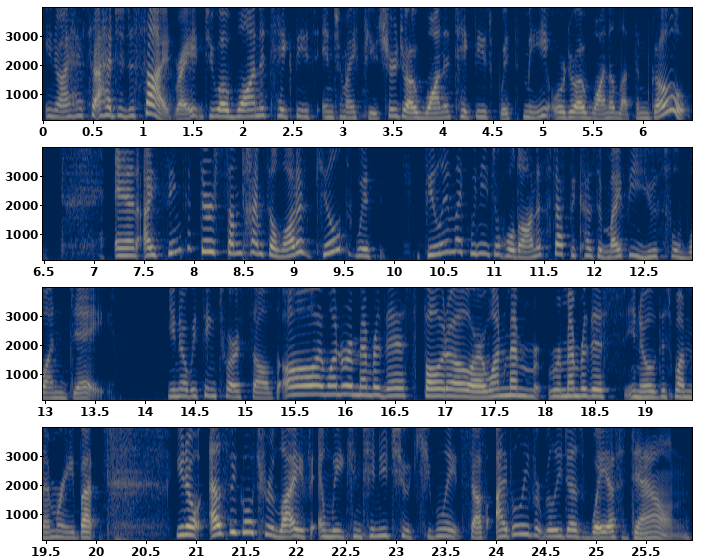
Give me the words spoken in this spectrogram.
you know, I had, I had to decide, right? Do I want to take these into my future? Do I want to take these with me or do I want to let them go? And I think that there's sometimes a lot of guilt with feeling like we need to hold on to stuff because it might be useful one day. You know, we think to ourselves, oh, I want to remember this photo or I want to mem- remember this, you know, this one memory. But, you know, as we go through life and we continue to accumulate stuff, I believe it really does weigh us down.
